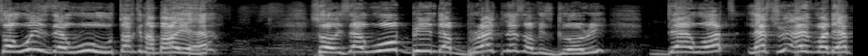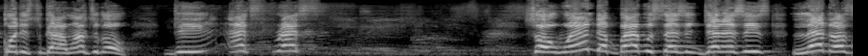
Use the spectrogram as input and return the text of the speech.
so who is the who talking about here? So he said, who being the brightness of his glory, the what? Let's everybody echo this together. I want to go. The express. So when the Bible says in Genesis, let us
